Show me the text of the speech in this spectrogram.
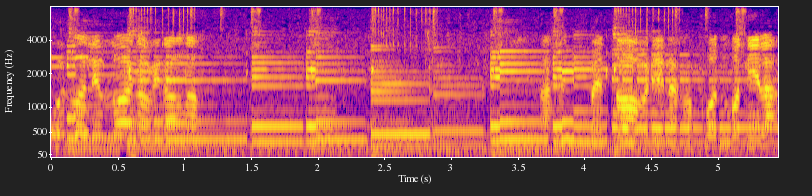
พ่นมาเรียบร้อยเนาะพี่น้องเนาะไปต่อไปดีนะครับพ่นบนนี้ละ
